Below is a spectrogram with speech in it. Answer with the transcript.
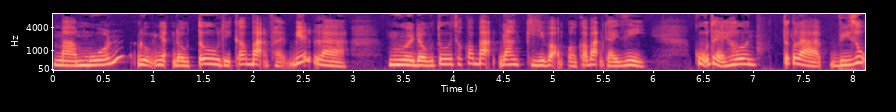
mà muốn được nhận đầu tư thì các bạn phải biết là người đầu tư cho các bạn đang kỳ vọng ở các bạn cái gì. Cụ thể hơn, tức là ví dụ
